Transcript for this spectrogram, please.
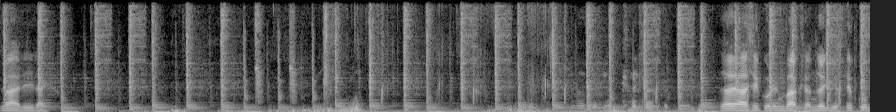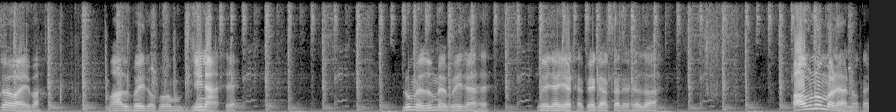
ગાડી રાય. આ સિક્યુરિટી બાગ છે જોઈ લ્યો સિક્કુ કહેવાય બા. માલ ભર્યો પણ ઝીણા છે. લુમે લુમે ભર્યા છે. જોઈ જાય હેઠા ભેગા કરે છે તો ભાવ ન મળે આનો કઈ.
